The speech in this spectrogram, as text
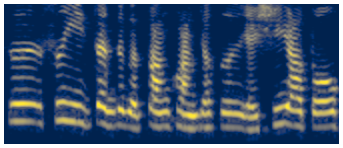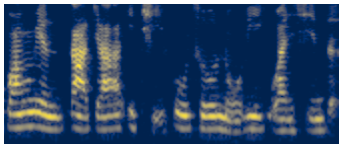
失失忆症这个状况，就是也需要多方面大家一起付出努力关心的。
